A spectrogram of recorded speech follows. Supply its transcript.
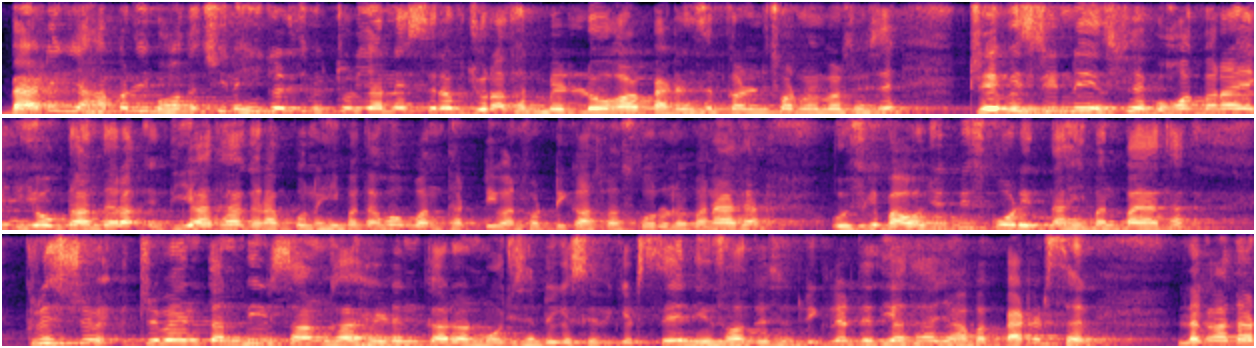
बैटिंग यहाँ पर भी बहुत अच्छी नहीं करी थी। विक्टोरिया ने सिर्फ़ जोनाथन मेडलो और पैटर्सन करंट शॉट मेंबर्स में से ट्रेविस डीन ने इसमें बहुत बड़ा एक योगदान दिया था। अगर आपको नहीं पता हो 130 140 के आसपास स्कोर उन्होंने बनाया था। उसके बावजूद भी स्कोर इतना ही बन पाया था। Chris Tremain, Tanveer Sangha Hayden Kerr और मोजी सेंड्रिकस के विकेट से न्यू साउथ वेल्स ने डिक्लेयर दे दिया था। यहाँ पर पैटरसन लगातार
